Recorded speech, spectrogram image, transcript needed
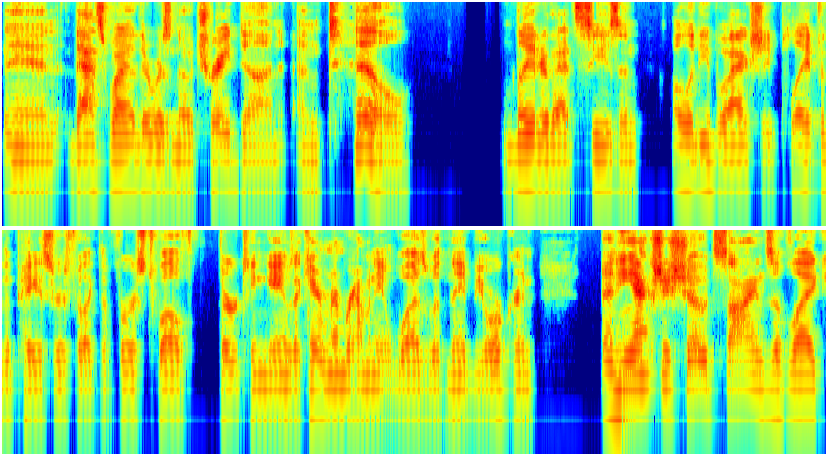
and that's why there was no trade done until later that season. Oladipo actually played for the Pacers for like the first 12, 13 games. I can't remember how many it was with Nate Bjorkgren. And he actually showed signs of like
